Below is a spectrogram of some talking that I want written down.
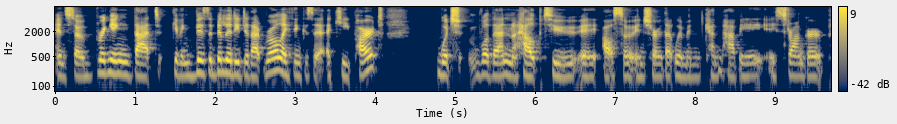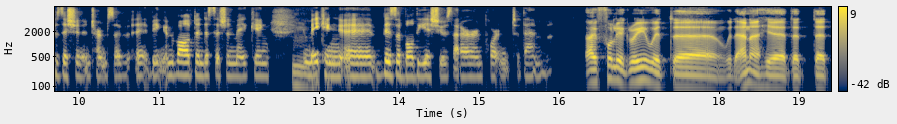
And so, bringing that, giving visibility to that role, I think is a, a key part, which will then help to uh, also ensure that women can have a, a stronger position in terms of uh, being involved in decision making, mm. making uh, visible the issues that are important to them. I fully agree with uh, with Anna here that that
